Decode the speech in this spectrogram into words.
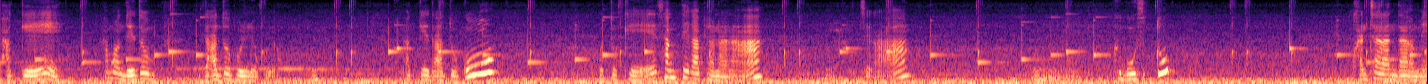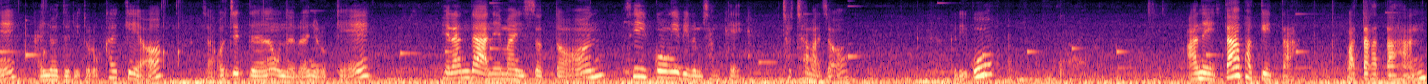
밖에 한번 내도 놔둬 보려고요. 음, 밖에 놔두고 어떻게 상태가 변하나 음, 제가 음, 그 모습도 관찰한 다음에 알려드리도록 할게요. 자, 어쨌든 오늘은 이렇게 베란다 안에만 있었던 세입공의 비름 상태 처참하죠. 그리고 안에 있다 밖에 있다 왔다 갔다 한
